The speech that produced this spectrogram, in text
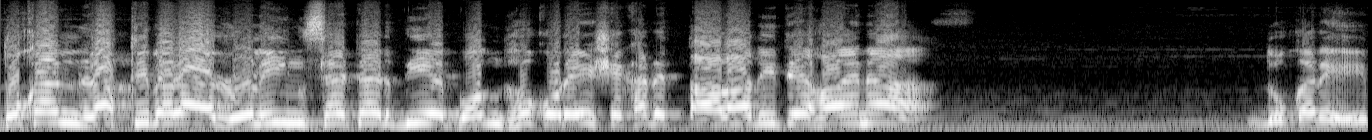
দোকান রাত্রিবেলা রোলিং সেটার দিয়ে বন্ধ করে সেখানে তালা দিতে হয় না। দোকানে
